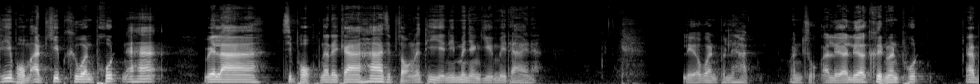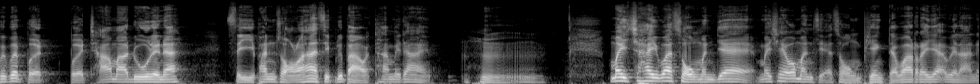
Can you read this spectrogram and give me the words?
ที่ผมอัดคลิปคือวันพุธนะฮะ เวลา 16นาฬิกา52นาทีอันนี้มันยังยืนไม่ได้นะ เหลือวันพฤหัสวันศุกร์อะเหลือเหลือคืนวันพุธอะเพื่อนๆเปิดเปิดเช้ามาดูเลยนะ 4,250 หรือเปล่า ถ้าไม่ได้หือไม่ใช่ว่าทรงมันแย่ ไม่ใช่ว่ามันเสียทรง เพียงแต่ว่าระยะเวลาใน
